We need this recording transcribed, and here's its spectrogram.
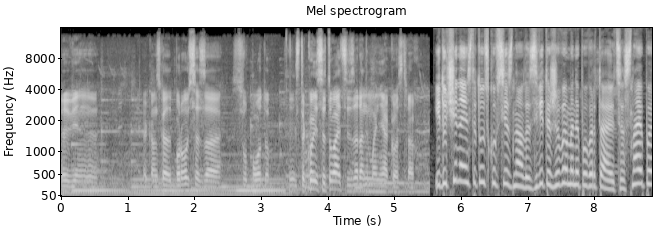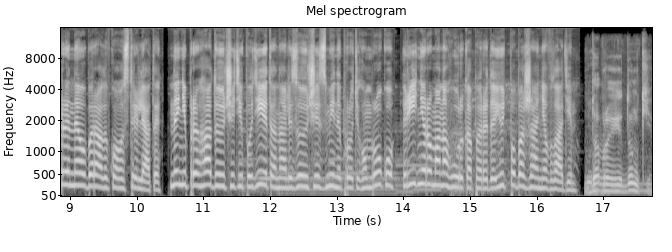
Він, як вам сказати, боровся за свободу. З такої ситуації зараз немає ніякого страху. Ідучи на інститутську, всі знали, звідти живими не повертаються. Снайпери не обирали в кого стріляти. Нині пригадуючи ті події та аналізуючи зміни протягом року, рідні Романа Гурика передають побажання владі. доброї думки,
